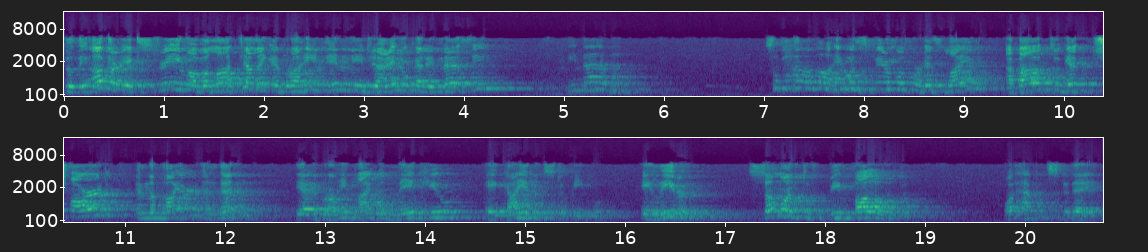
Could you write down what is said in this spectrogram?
to the other extreme of Allah telling Ibrahim, Inni ja'iluka linnasi imama. Subhanallah, he was fearful for his life, about to get charred in the fire, and then, yeah, Ibrahim, I will make you a guidance to people, a leader, someone to be followed, what happens today?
